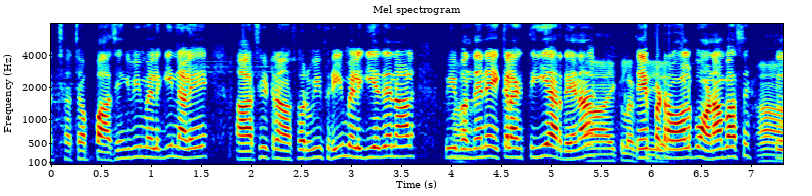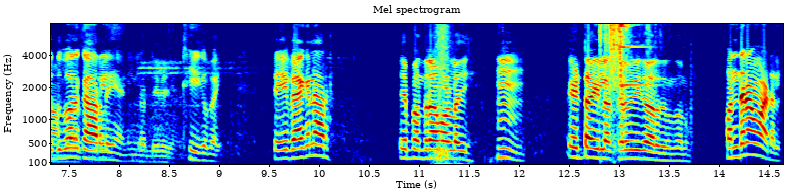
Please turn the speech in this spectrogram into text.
ਅੱਛਾ ਅੱਛਾ ਪਾਸਿੰਗ ਵੀ ਮਿਲ ਗਈ ਨਾਲੇ ਆਰਸੀ ਟ੍ਰਾਂਸਫਰ ਵੀ ਫ੍ਰੀ ਮਿਲ ਗਈ ਇਹਦੇ ਨਾਲ ਵੀ ਬੰਦੇ ਨੇ 1 ਲੱਖ 30 ਹਜ਼ਾਰ ਦੇਣਾ ਹਾਂ 1 ਲੱਖ ਤੇ ਪੈਟਰੋਲ ਪਵਾਉਣਾ ਬਸ ਤੇ ਹਾਂ, ਉਸ ਤੋਂ ਬਾਅਦ ਕਾਰ ਲੈ ਜਾਣੀ ਹੈ। ਠੀਕ ਹੈ ਬਾਈ। ਤੇ ਵੈਗਨਰ ਇਹ 15 ਮਾਡਲ ਆ ਜੀ। ਹੂੰ। ਇਹ 2.5 ਲੱਖ ਰੁਪਏ ਦੀ ਕਰ ਦੂੰ ਤੁਹਾਨੂੰ। 15 ਮਾਡਲ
